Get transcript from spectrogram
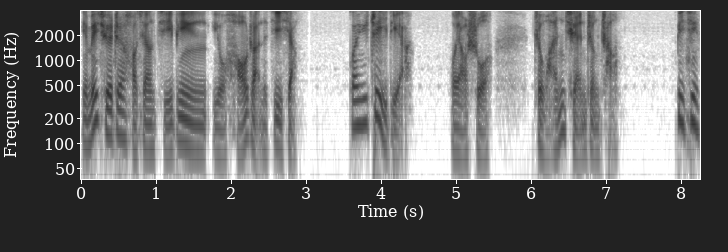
也没觉着好像疾病有好转的迹象。关于这一点啊，我要说，这完全正常。毕竟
